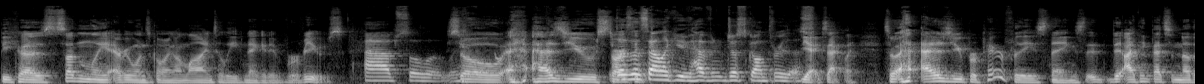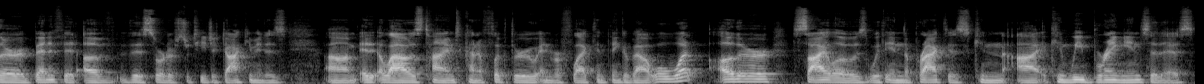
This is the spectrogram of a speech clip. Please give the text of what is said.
because suddenly everyone's going online to leave negative reviews. Absolutely. So as you start, it doesn't to, sound like you haven't just gone through this. Yeah, exactly. So as you prepare for these things, I think that's another benefit of this sort of strategic document is um, it allows time to kind of flip through and reflect and think about well what other silos within the practice can I can we bring into this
